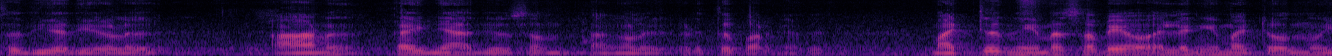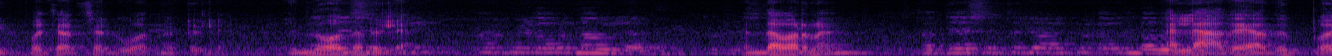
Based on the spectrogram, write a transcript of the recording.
സ്ഥിതിഗതികൾ ആണ് കഴിഞ്ഞ ദിവസം തങ്ങൾ എടുത്തു പറഞ്ഞത്. മറ്റ് നിയമസഭയോ അല്ലെങ്കിൽ മറ്റോ ഒന്നും ഇപ്പോൾ ചർച്ചക്ക് വന്നിട്ടില്ല. ഇന്ന് വന്നിട്ടില്ല. എന്താ പറഞ്ഞത് അല്ല അതെ അതിപ്പോൾ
